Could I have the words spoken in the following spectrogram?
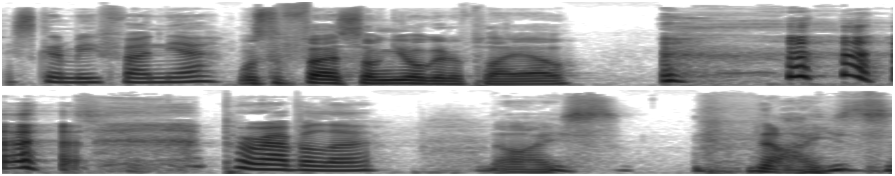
It's going to be fun, yeah. What's the first song you're going to play, El? Parabola. Nice. nice.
